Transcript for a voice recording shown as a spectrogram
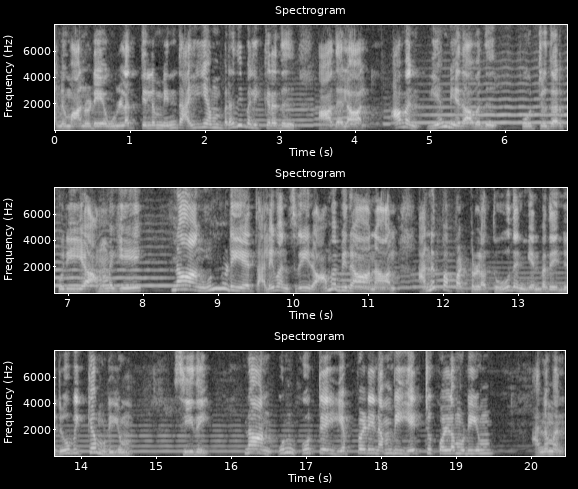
அனுமானுடைய உள்ளத்திலும் இந்த ஐயம் பிரதிபலிக்கிறது. ஆதலால் அவன் வியம்பியதாவது போற்றுதற்குரிய அம்மையே நான் உன்னுடைய தலைவன் ஸ்ரீ ராமபிரானால் அனுப்பப்பட்டுள்ள தூதன் என்பதை நிரூபிக்க முடியும். சீதை நான் உன் கூற்றை எப்படி நம்பி ஏற்றுக்கொள்ள முடியும்? அனுமன்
